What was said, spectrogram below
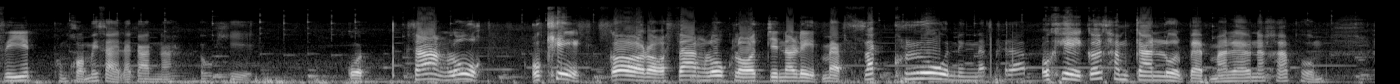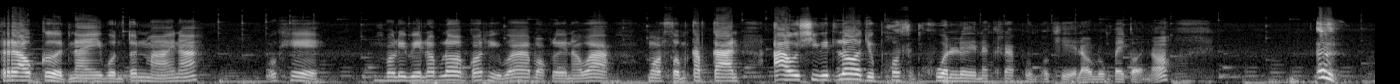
ซีดผมขอไม่ใส่แล้วกันนะ โอเค กดสร้างโลก โอเค ก็รอสร้างโลกรอ generate map สักครู่หนึ่งนะครับ โอเคก็ทำการโหลดแบบมาแล้วนะครับผมเราเกิดในบนต้นไม้นะ โอเค บริเวณรอบๆ ก็ถือว่าบอกเลยนะว่า เหมาะสมกับการเอาชีวิตรอดอยู่พอสมควรเลยนะครับ ผมโอเคเราลงไปก่อนเนาะโอ้โห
